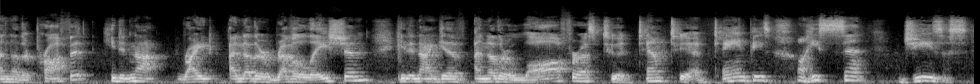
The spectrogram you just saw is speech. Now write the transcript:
another prophet. He did not write another revelation. He did not give another law for us to attempt to obtain peace. Oh, he sent Jesus.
